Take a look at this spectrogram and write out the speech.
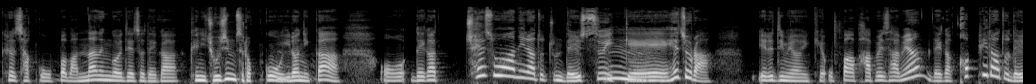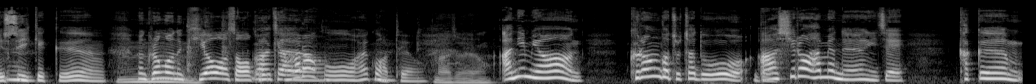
그래서 자꾸 오빠 만나는 거에 대해서 내가 괜히 조심스럽고 음. 이러니까 어 내가 최소한이라도 좀 낼 수 있게 해줘라. 예를 들면 이렇게 오빠가 밥을 사면 내가 커피라도 낼수 음. 있게끔 음. 그런 거는 귀여워서 그렇게 맞아요. 하라고 할것 음. 같아요. 맞아요. 아니면 그런 거조차도 네. 아 싫어하면은 이제 가끔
